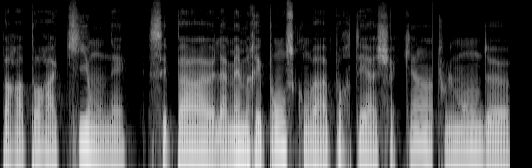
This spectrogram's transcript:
par rapport à qui on est. c'est pas euh, la même réponse qu'on va apporter à chacun. Tout le monde euh,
